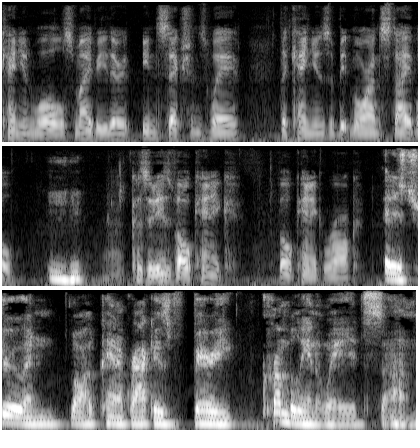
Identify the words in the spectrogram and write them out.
canyon walls. Maybe they're in sections where the canyon's a bit more unstable because mm-hmm. uh, it is volcanic volcanic rock. It is true, and volcanic rock is very crumbly in a way. It's um,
